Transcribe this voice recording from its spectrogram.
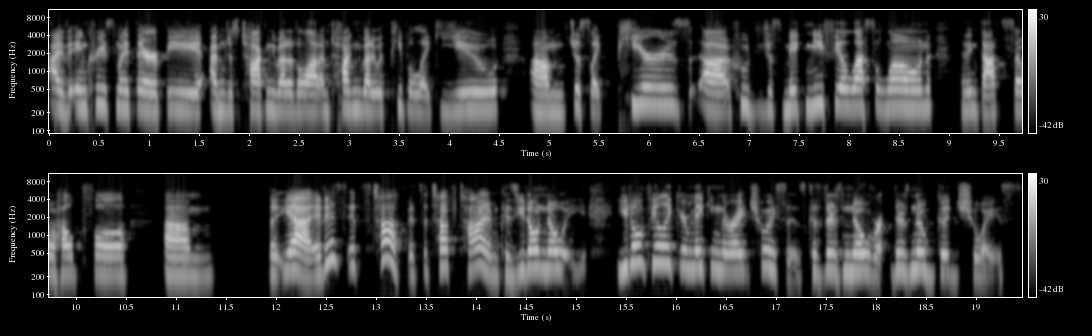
I've increased my therapy. I'm just talking about it a lot. I'm talking about it with people like you, um, just like peers uh, who just make me feel less alone. I think that's so helpful. Um, but yeah, it is. It's tough. It's a tough time because you don't know. You don't feel like you're making the right choices because there's no there's no good choice.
